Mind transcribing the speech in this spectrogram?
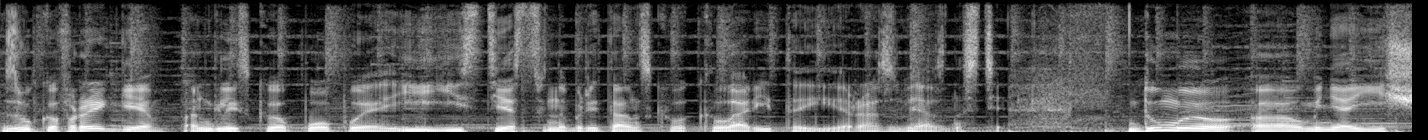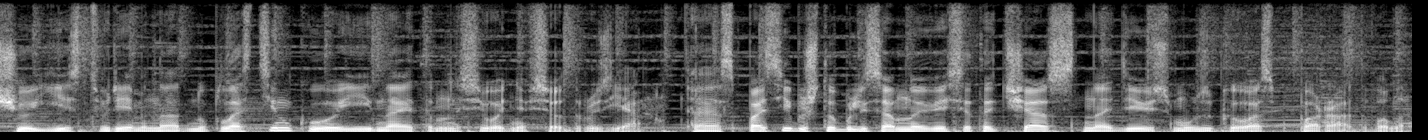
звуков регги, английского попа и, естественно, британского колорита и развязности. Думаю, а, у меня еще есть время на одну пластинку, и на этом на сегодня все, друзья. А, спасибо, что были со мной весь этот час. Надеюсь, музыка вас порадовала.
